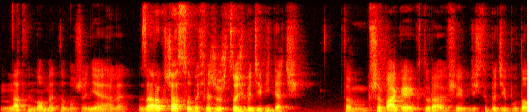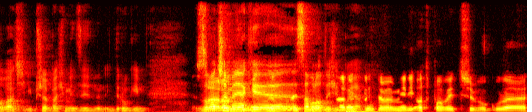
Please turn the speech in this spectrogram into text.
na ten moment to może nie, ale za rok czasu myślę, że już coś będzie widać. Tą przewagę, która się gdzieś tu będzie budować i przepaść między jednym i drugim. Zobaczymy, jakie samoloty się pojawią. Będziemy mieli odpowiedź, czy w ogóle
